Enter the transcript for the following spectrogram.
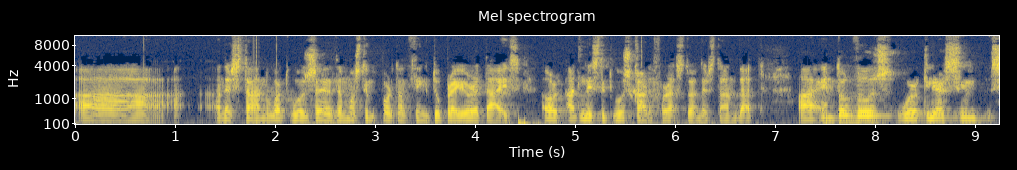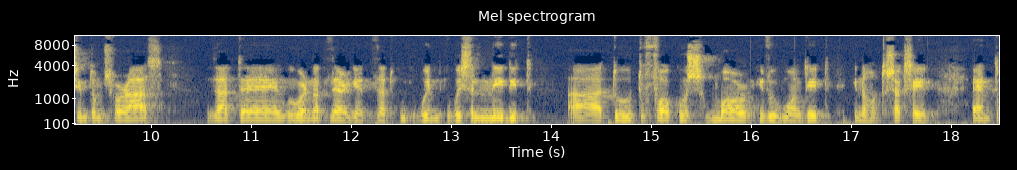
uh, understand what was uh, the most important thing to prioritize, or at least it was hard for us to understand that. Uh, and all those were clear sim- symptoms for us that uh, we were not there yet, that we, we still needed uh, to, to focus more if we wanted, you know, to succeed. And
